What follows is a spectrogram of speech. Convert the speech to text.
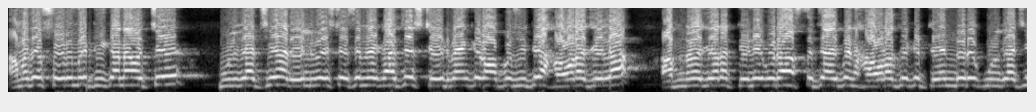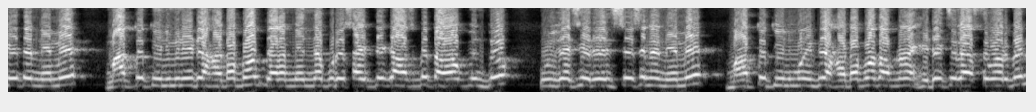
আমাদের শোরুমের ঠিকানা হচ্ছে ফুলগাছিয়া রেলওয়ে স্টেশনের কাছে স্টেট ব্যাংকের অপোজিটে হাওড়া জেলা। আপনারা যারা ট্রেনে করে আসতে চাইবেন, হাওড়া থেকে ট্রেন ধরে কুলগাছিয়াতে নেমে মাত্র তিন মিনিটে হাঁটা পথ যারা মেদিনীপুরের সাইড থেকে আসবে, তারাও কিন্তু কুলগাছিয়া রেল স্টেশনে নেমে মাত্র তিন মিনিটের হাঁটা পথ আপনারা হেঁটে চলে আসতে পারবেন।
